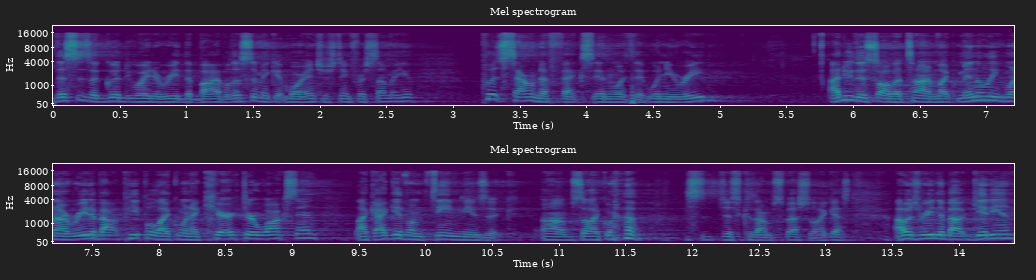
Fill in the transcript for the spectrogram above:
this is a good way to read the Bible. This will make it more interesting for some of you. Put sound effects in with it when you read. I do this all the time. Like mentally, when I read about people, like when a character walks in, like I give them theme music. Um, so like when I, this is just because I'm special, I guess. I was reading about Gideon,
